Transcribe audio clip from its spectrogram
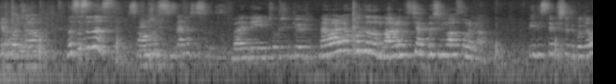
Merhaba hocam. Nasılsınız? Sağ olun, sizler nasılsınız? Ben de iyiyim çok şükür. Ne var ne yok bakalım davranış yaklaşımdan sonra. Bir liste işledik hocam.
